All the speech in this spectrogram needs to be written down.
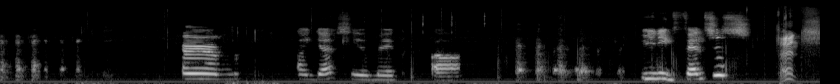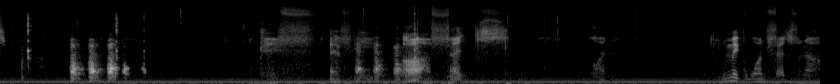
Um, I guess you make uh. You need fences. Fence. Okay, F E. Ah, fence. One. Gonna make one fence for now.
